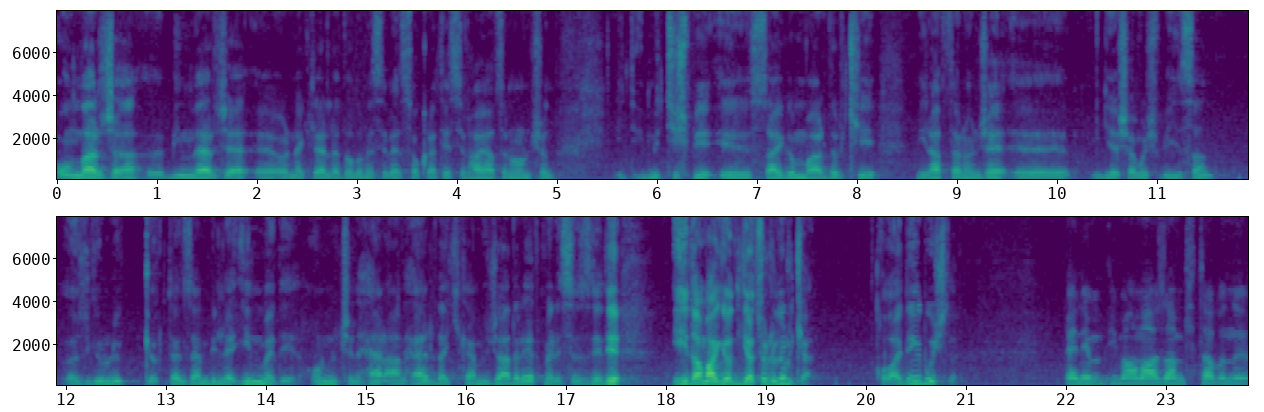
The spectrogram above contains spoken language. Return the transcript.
onlarca, e, binlerce e, örneklerle dolu. Mesela Sokrates'in hayatını onun için müthiş bir e, saygım vardır ki milattan önce e, yaşamış bir insan. Özgürlük gökten zembille inmedi. Onun için her an her dakika mücadele etmelisiniz dedi. İdama gö- götürülürken. Kolay değil bu işte. Benim İmam-ı Azam kitabını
